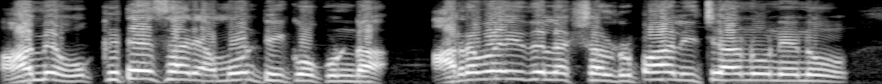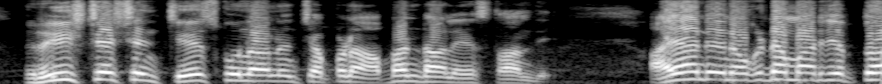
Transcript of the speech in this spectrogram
ఆమె ఒక్కటేసారి అమౌంట్ ఇవ్వకుండా అరవై ఐదు లక్షల రూపాయలు ఇచ్చాను నేను రిజిస్ట్రేషన్ చేసుకున్నానని చెప్పడం అబండాలు వేస్తుంది అయ్యా నేను ఒకటే మాట చెప్తా.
